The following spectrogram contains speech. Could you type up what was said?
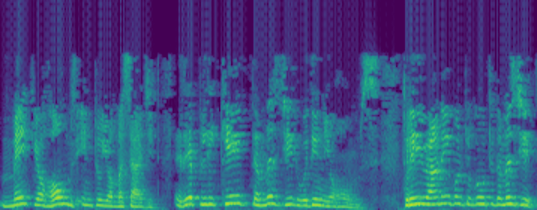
make your homes into your masajid. Replicate the masjid within your homes. Today we are unable to go to the masjid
